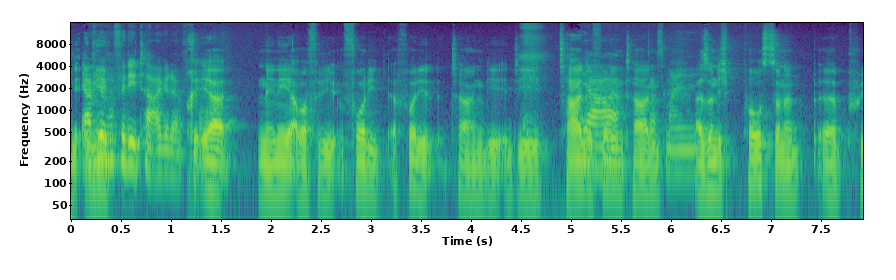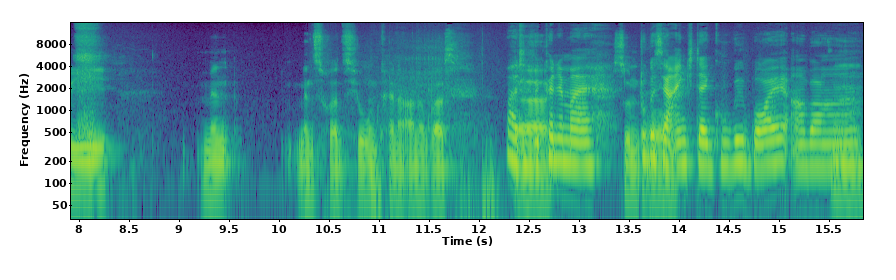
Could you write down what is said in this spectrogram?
Nee, ja, auf jeden Fall für die Tage Frau. Ja, nee, nee, aber für die, vor die, vor die Tagen, die, die Tage ja, vor den Tagen. Also nicht Post, sondern äh, Pre-Menstruation, keine Ahnung was. Warte, äh, wir können ja mal. Syndrom. Du bist ja eigentlich der Google-Boy, aber hm.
